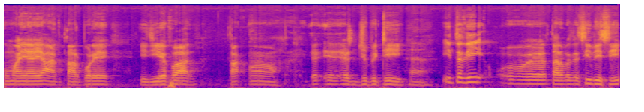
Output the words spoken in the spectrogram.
হুমায়াই আর তারপরে E ইজিএফআর এসজিপিটি হ্যাঁ। ইত্যাদি তারপরে সিবিসি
